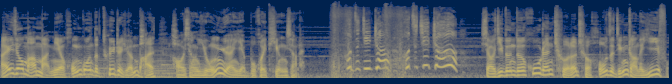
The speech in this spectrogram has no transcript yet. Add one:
矮脚马满面红光的推着圆盘，好像永远也不会停下来。猴子警长，猴子警长！小鸡墩墩忽然扯了扯猴子警长的衣服，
